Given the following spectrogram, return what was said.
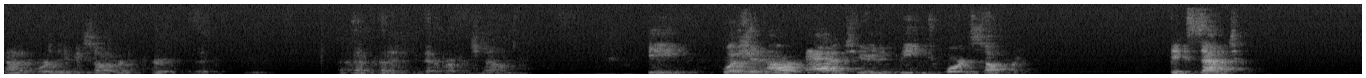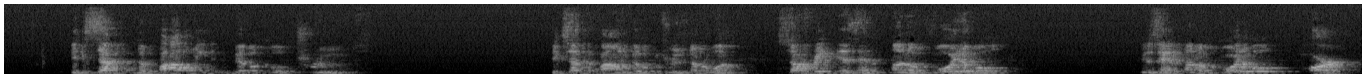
kind of worthy to be sovereign? Or that, that is that reference now. E, what should our attitude be towards suffering? Accept, accept the following biblical truths. Accept the following biblical truths. Number one, suffering is an unavoidable, is an unavoidable part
